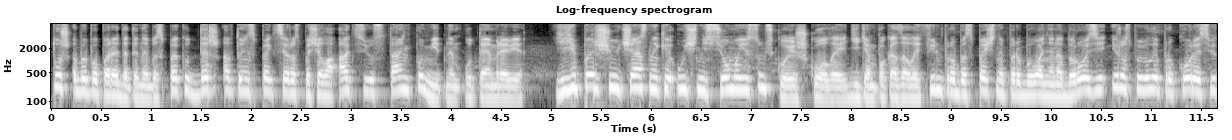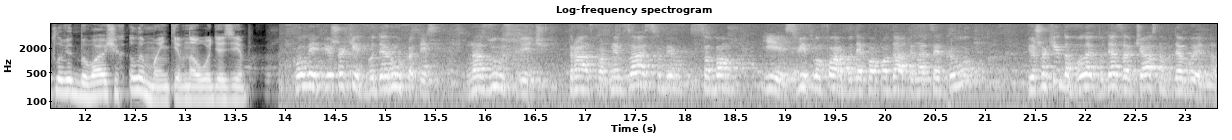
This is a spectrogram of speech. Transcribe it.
Тож, аби попередити небезпеку, Державтоінспекція розпочала акцію Стань помітним у темряві. Її перші учасники учні сьомої сумської школи. Дітям показали фільм про безпечне перебування на дорозі і розповіли про користь світловідбиваючих елементів на одязі. Коли пішохід буде рухатись назустріч транспортним засобам собам, і світло фар буде попадати на цей брелок, пішохіда буде, буде завчасно буде видно.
